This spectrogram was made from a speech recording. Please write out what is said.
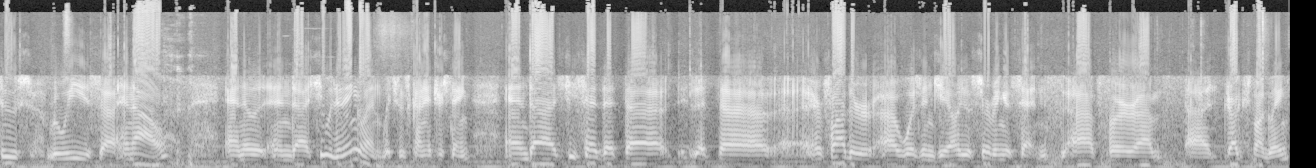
Jesus Ruiz uh, Henao, and was, and uh, she was in England, which was kind of interesting. And uh, she said that uh, that uh, her father uh, was in jail. He was serving a sentence uh, for um, uh, drug smuggling,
